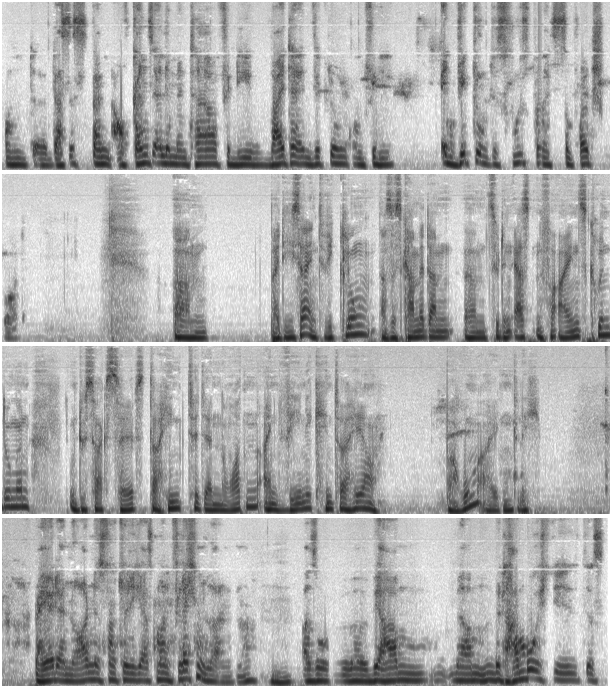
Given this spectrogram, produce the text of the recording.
Und äh, das ist dann auch ganz elementar für die Weiterentwicklung und für die Entwicklung des Fußballs zum Volkssport. Ähm, bei dieser Entwicklung, also es kam ja dann ähm, zu den ersten Vereinsgründungen und du sagst selbst, da hinkte der Norden ein wenig hinterher. Warum eigentlich? Naja, der Norden ist natürlich erstmal ein Flächenland. Ne? Mhm. Also äh, wir haben, wir haben mit Hamburg die, das,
